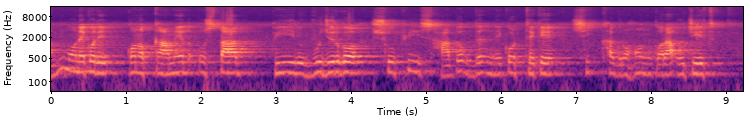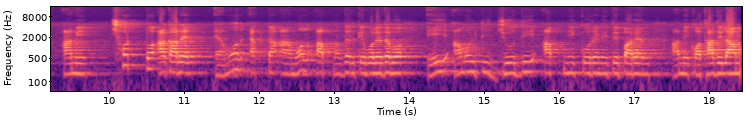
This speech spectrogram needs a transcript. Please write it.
আমি মনে করি কোনো কামেল উস্তাদ, পীর, বুজুর্গ, সুফি, সাধকদের নিকট থেকে শিক্ষা গ্রহণ করা উচিত। আমি ছোট্ট আকারে এমন একটা আমল আপনাদেরকে বলে দেব, এই আমলটি যদি আপনি করে নিতে পারেন, আমি কথা দিলাম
